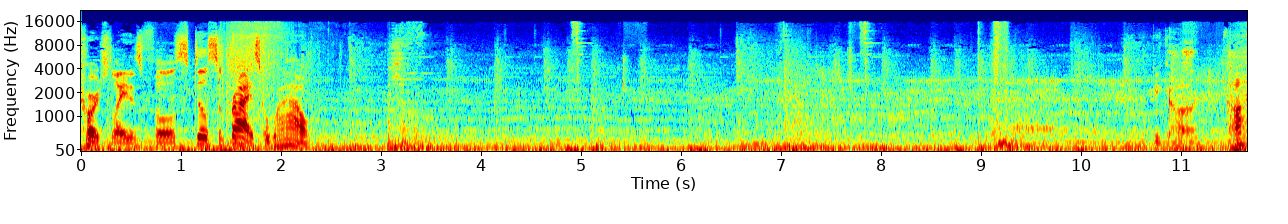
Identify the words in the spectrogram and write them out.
Torchlight is full, still surprised. Wow. Be gone. God.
